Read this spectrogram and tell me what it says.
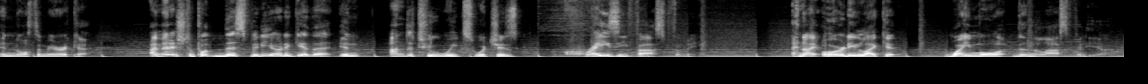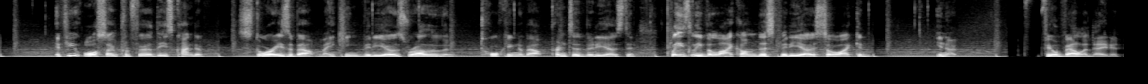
in North America. I managed to put this video together in under two weeks, which is crazy fast for me. And I already like it way more than the last video. If you also prefer these kind of stories about making videos rather than talking about printed videos, then please leave a like on this video so I can, you know, feel validated.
